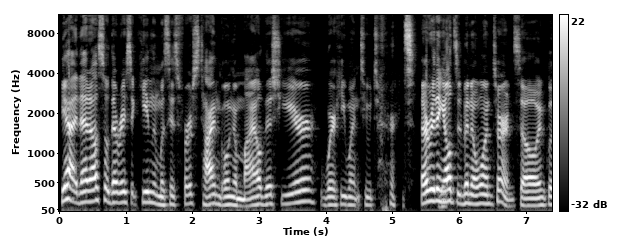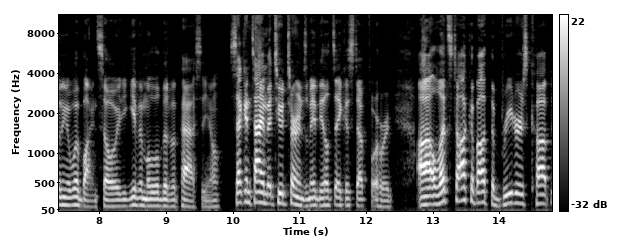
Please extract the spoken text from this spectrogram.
Yeah, that also that race at Keeneland was his first time going a mile this year, where he went two turns. Everything else had been a one turn, so including a woodbine. So you give him a little bit of a pass. You know, second time at two turns, maybe he'll take a step forward. Uh, let's talk about the Breeders' Cup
